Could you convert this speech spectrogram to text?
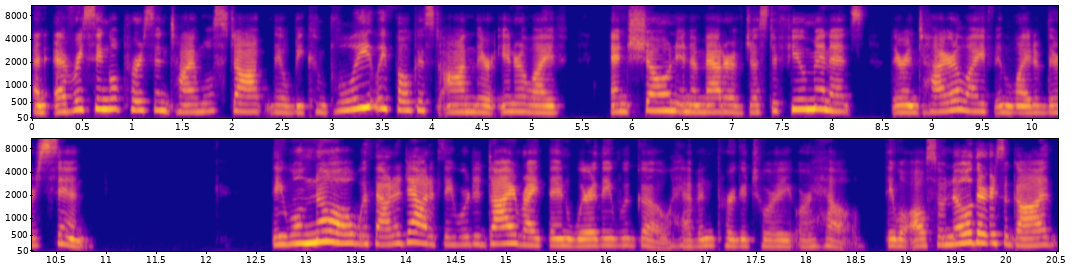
And every single person, time will stop. They'll be completely focused on their inner life and shown in a matter of just a few minutes their entire life in light of their sin they will know without a doubt if they were to die right then where they would go heaven, purgatory, or hell. They will also know there's a God.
